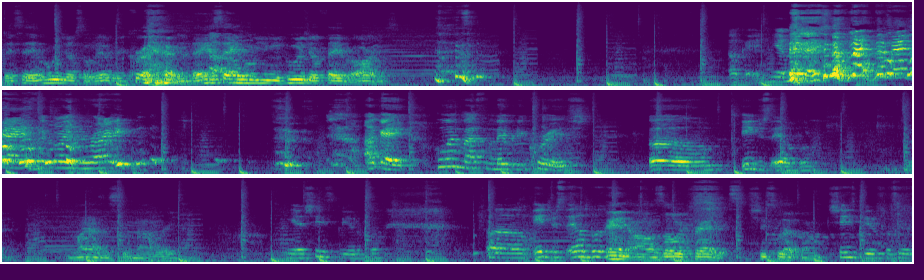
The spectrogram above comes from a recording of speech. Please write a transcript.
They said, "Who is your celebrity crush?" they didn't say who you. Who is your favorite artist? Okay, yeah, maybe that's maybe that's the question, right? okay, who is my celebrity crush? Um, Idris Elba. Mine is Sonali. Yeah, she's beautiful. Um, Idris Elba. And uh, Zoe Kravitz. She slept on. She's beautiful too.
